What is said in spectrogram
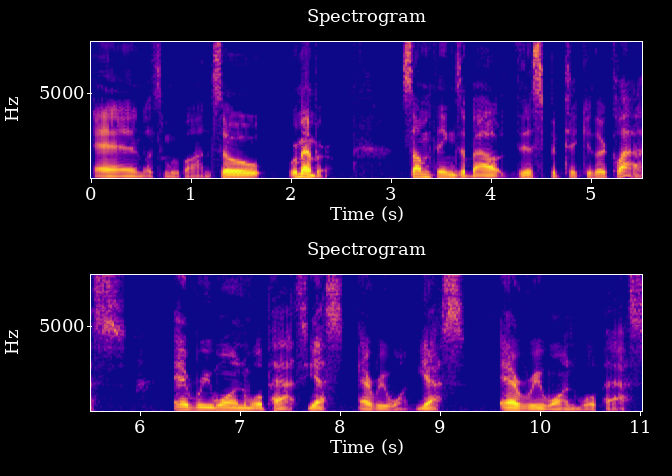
and let's move on. So remember, some things about this particular class. Everyone will pass. Yes, everyone. Yes, everyone will pass.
